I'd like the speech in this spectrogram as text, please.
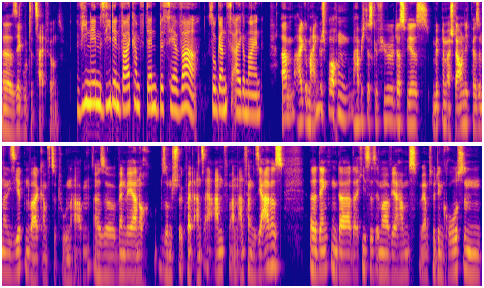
eine sehr gute Zeit für uns. Wie nehmen Sie den Wahlkampf denn bisher wahr, so ganz allgemein? Ähm, allgemein gesprochen habe ich das Gefühl, dass wir es mit einem erstaunlich personalisierten Wahlkampf zu tun haben. Also wenn wir ja noch so ein Stück weit ans, an, an Anfang des Jahres äh, denken, da, da hieß es immer, wir haben es wir mit den großen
